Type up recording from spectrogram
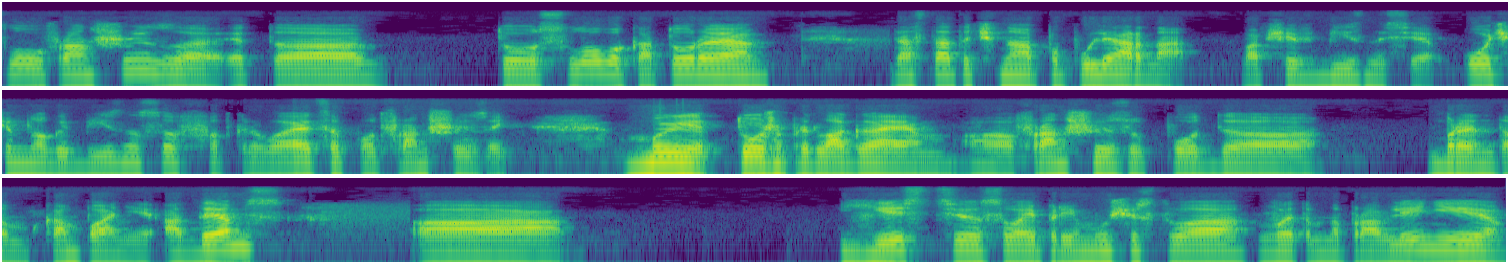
слово франшиза – это то слово, которое достаточно популярно вообще в бизнесе. Очень много бизнесов открывается под франшизой. Мы тоже предлагаем а, франшизу под а, брендом компании ADEMS. Есть свои преимущества в этом направлении.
